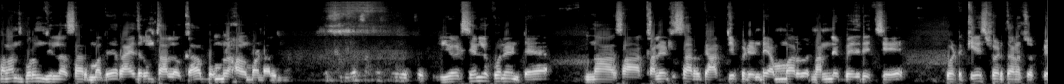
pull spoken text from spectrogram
అనంతపురం జిల్లా సార్ మాది రాయదుర్గం తాలూకా బొమ్మలహాల్ మండలం. ఏడు సెంట్లు కొనింటే నా కలెక్టర్ సార్కి అర్జీ పెట్టింటే ఎంఆర్ నన్ను బెదిరించి ఒకటి కేసు పెడతానని చెప్పి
